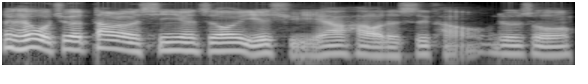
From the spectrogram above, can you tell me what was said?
那可是我觉得到了新约之后，也许也要好好的思考，就是说，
